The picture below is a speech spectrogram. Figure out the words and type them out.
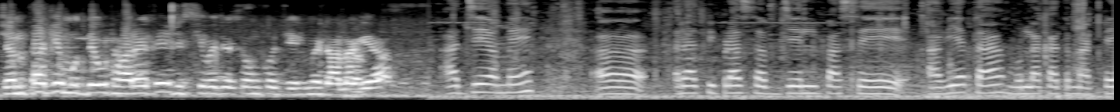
जनता के मुद्दे उठा रहे थे जिसकी वजह से उनको जेल में डाला गया આજે અમે અ, રાજપીપળા સબ જેલ પાસે આવ્યા હતા મુલાકાત માટે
